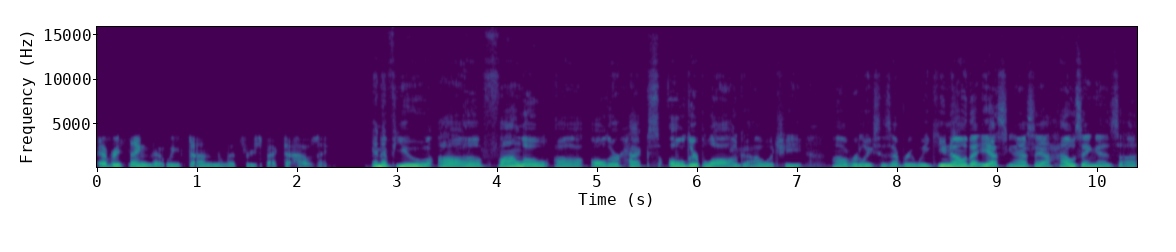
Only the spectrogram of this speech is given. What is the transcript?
everything that we've done with respect to housing. And if you uh, follow uh, Alder Heck's Alder blog, uh, which he uh, releases every week, you know that yes, you know, I say housing is uh,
